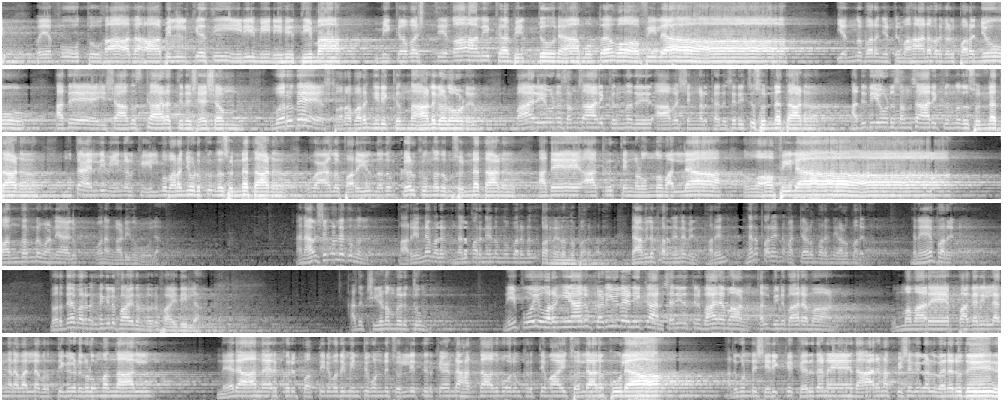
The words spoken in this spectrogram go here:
മുതഗാഫിലാ. എന്ന് പറഞ്ഞിട്ട് മഹാനവറുകൾ പറഞ്ഞു അതേ ഇശാ നിസ്കാരത്തിന് ശേഷം വെറുതെ സ്വറ പറഞ്ഞിരിക്കുന്ന ആളുകളോട് ഭാര്യയോട് സംസാരിക്കുന്നത് ആവശ്യങ്ങൾക്കനുസരിച്ച് സുന്നത്താണ് അതിഥിയോട് സംസാരിക്കുന്നത് സുന്നത്താണ് മുത്തല്ലിമീങ്ങൾക്ക് ഇൽമു പറഞ്ഞു കൊടുക്കുന്ന സുന്നത്താണ് വാൾ പറയുന്നതും കേൾക്കുന്നതും സുന്നത്താണ് അതേ ആ കൃത്യങ്ങളൊന്നുമല്ല ഗാഫിലാ. പന്ത്രണ്ട് മണിയായാലും ഓൻ അങ്ങാടിന്ന് പോവില്ല. അനാവശ്യങ്ങളിലേക്കൊന്നുമല്ല. പറയുന്നെ പറ ഇന്നലെ പറഞ്ഞതിനൊന്നും പറയണത് പറഞ്ഞതിനൊന്നും പറയണത്. രാവിലെ പറഞ്ഞതന്നെ വരും. പറയുന്ന ഇങ്ങനെ പറയുന്ന. മറ്റാളും പറയുന്ന ഇയാളും പറയുന്നു. ഇങ്ങനെ പറയുന്നു. വെറുതെ പറഞ്ഞു എന്തെങ്കിലും ഫായത ഉണ്ടോ ഒരു ഫായതയില്ല അത് ക്ഷീണം വരുത്തും. നീ പോയി ഉറങ്ങിയാലും കഴിയൂല എണീക്കാൻ ശരീരത്തിന് ഭാരമാണ് കൽബിന് ഭാരമാണ്. ഉമ്മമാരെ പകലിൽ അങ്ങനെ വല്ല വൃത്തികേടുകളും വന്നാൽ നേരാ നേരക്കൊരു പത്തിരുപത് മിനിറ്റ് കൊണ്ട് ചൊല്ലി തീർക്കേണ്ട ഹദ്ദാദ് പോലും കൃത്യമായി ചൊല്ലാനൊക്കൂല അതുകൊണ്ട് ശരിക്ക് കരുതണേ ധാരണ പിശകുകൾ വരരുത്.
